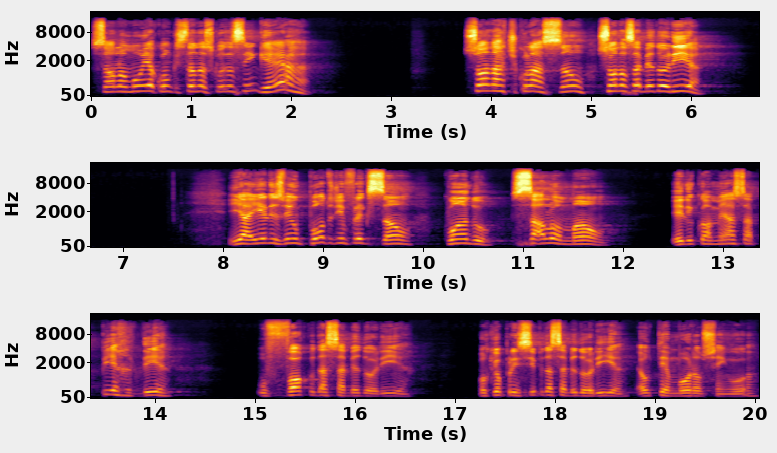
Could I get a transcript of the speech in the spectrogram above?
Salomão ia conquistando as coisas sem guerra, só na articulação, só na sabedoria. E aí eles veem o ponto de inflexão, quando Salomão, ele começa a perder o foco da sabedoria, porque o princípio da sabedoria é o temor ao Senhor.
